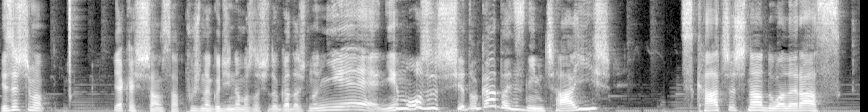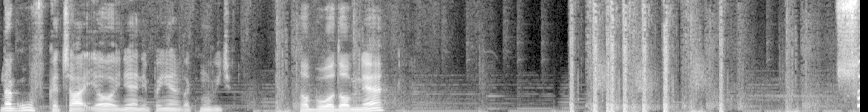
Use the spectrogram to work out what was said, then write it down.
Jest jeszcze ma... Jakaś szansa, późna godzina, można się dogadać. No nie, nie możesz się dogadać z nim, czaisz? Skaczesz na dół, ale raz, na główkę, czaj... Oj, nie, nie powinienem tak mówić. To było do mnie. Co?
